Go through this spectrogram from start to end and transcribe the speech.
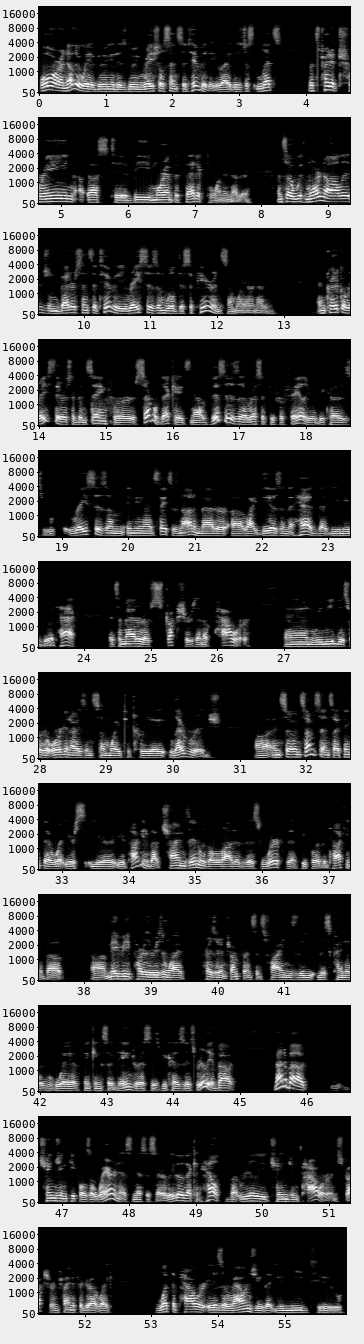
Or another way of doing it is doing racial sensitivity, right? Is just let's, let's try to train us to be more empathetic to one another. And so with more knowledge and better sensitivity, racism will disappear in some way or another. And critical race theorists have been saying for several decades now, this is a recipe for failure because racism in the United States is not a matter of ideas in the head that you need to attack. It's a matter of structures and of power and we need to sort of organize in some way to create leverage. Uh, and so, in some sense, I think that what you're you're you're talking about chimes in with a lot of this work that people have been talking about. Uh, maybe part of the reason why President Trump, for instance, finds the this kind of way of thinking so dangerous is because it's really about not about changing people's awareness necessarily, though that can help, but really changing power and structure and trying to figure out like what the power is around you that you need to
